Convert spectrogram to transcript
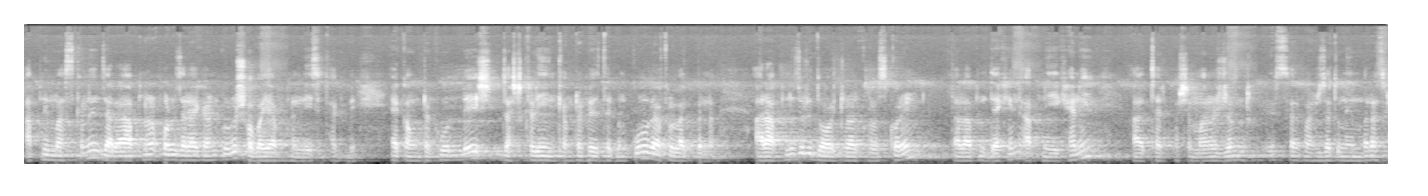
আপনি মাঝখানে যারা আপনার পরে যারা অ্যাকাউন্ট করবে, সবাই আপনার নিচে থাকবে। অ্যাকাউন্টটা করলে জাস্ট খালি ইনকামটা ফেলতে থাকবেন, কোনো রেফার লাগবে না। আর আপনি যদি দশ ডলার খরচ করেন, তাহলে আপনি দেখেন, আপনি এখানে আর চারপাশে মানুষজন, চারপাশে যত মেম্বার আছে,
